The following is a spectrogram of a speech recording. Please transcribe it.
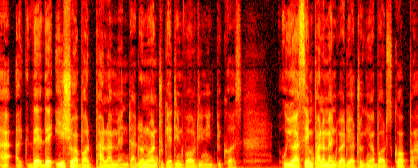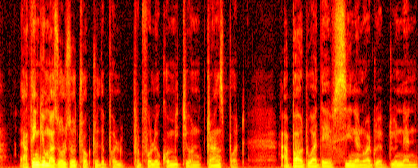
uh, the the issue about Parliament, I don't want to get involved in it because you are saying Parliament, but you are talking about SCOPA. I think you must also talk to the pol- Portfolio Committee on Transport about what they have seen and what we have done, and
